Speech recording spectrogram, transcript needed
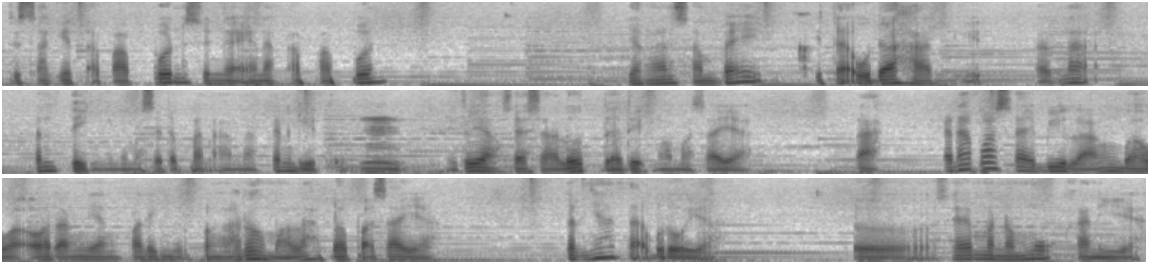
sesakit apa pun seenggak enak apa pun jangan sampai kita udahan gitu karena penting ini masa depan anak kan gitu Hmm. itu yang saya salut dari mama saya nah kenapa saya bilang bahwa orang yang paling berpengaruh malah bapak saya ternyata bro ya eh, saya menemukan ya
